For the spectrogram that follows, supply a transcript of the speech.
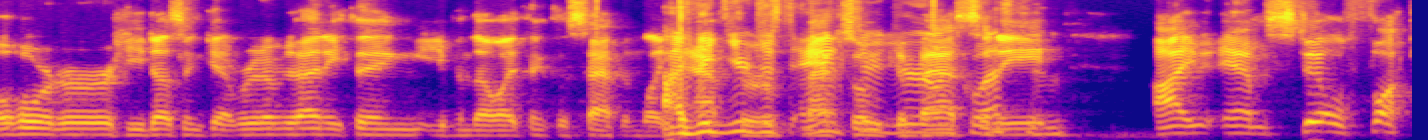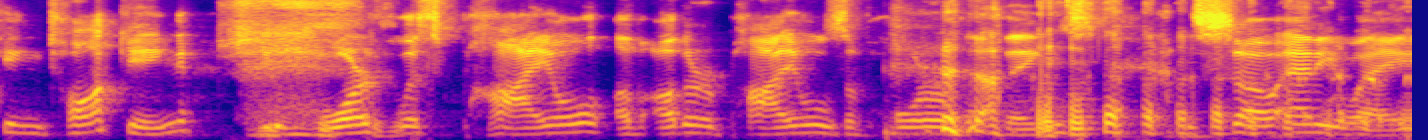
a hoarder. He doesn't get rid of anything, even though I think this happened like I think you after just maximum answered your own capacity. question. I am still fucking talking, you worthless pile of other piles of horrible things. So anyway,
